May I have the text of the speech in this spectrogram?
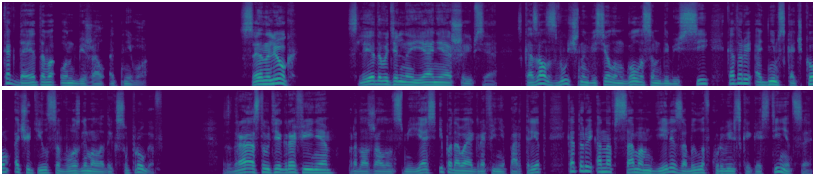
как до этого он бежал от него. Сен-Люк, следовательно, я не ошибся, сказал звучным веселым голосом Дебюсси, который одним скачком очутился возле молодых супругов. Здравствуйте, графиня, продолжал он, смеясь и подавая графине портрет, который она в самом деле забыла в Курвильской гостинице,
